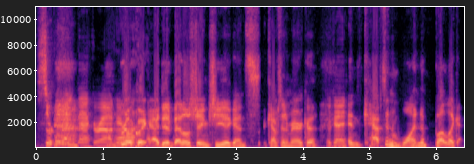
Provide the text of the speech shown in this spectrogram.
circle that back around here. Real quick, I did battle Shang Chi against Captain America, Okay. and Captain won, but like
